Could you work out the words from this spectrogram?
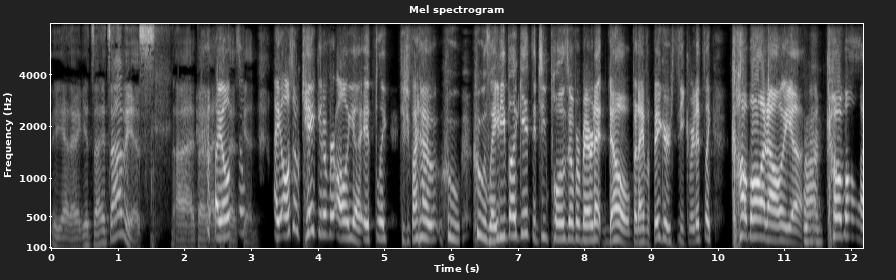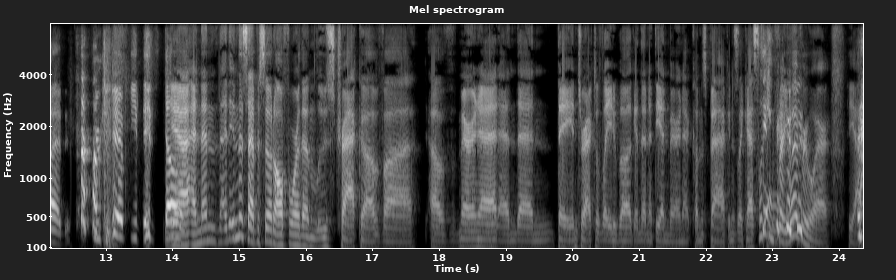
yeah, like, it's it's obvious. Uh, I thought, I thought I that also- was good. I also can't get over Alya. It's like, did you find out who who Ladybug is? And she pulls over Marinette. No, but I have a bigger secret. It's like, come on, Alya, Um, come on. You can't be this dumb. Yeah, and then in this episode, all four of them lose track of uh, of Marinette, and then they interact with Ladybug, and then at the end, Marinette comes back and is like, "I was looking Yeah. for you everywhere." Yeah,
